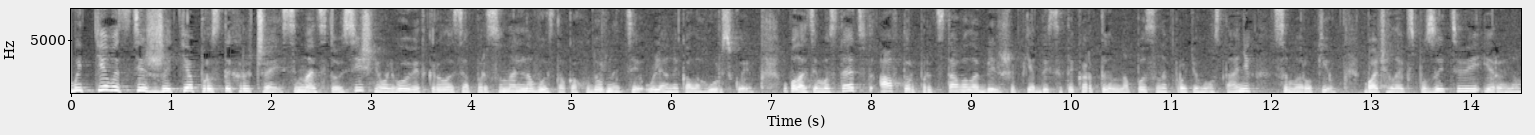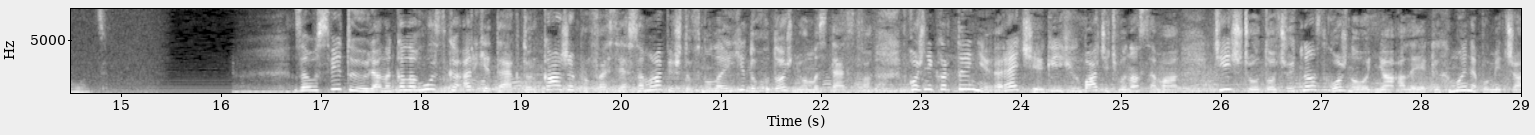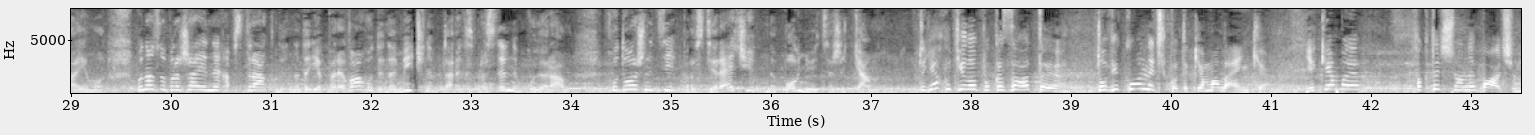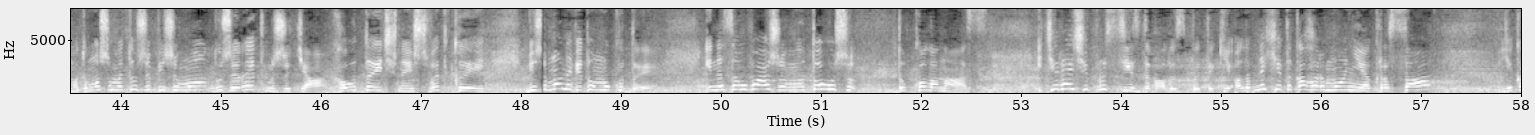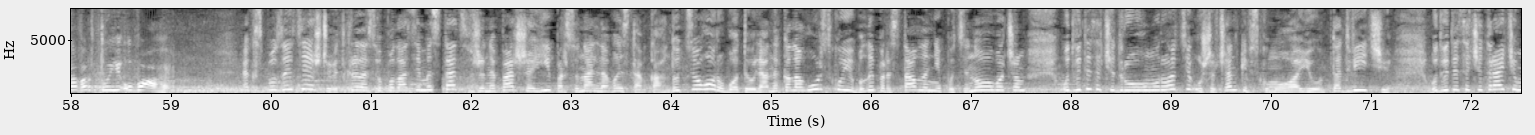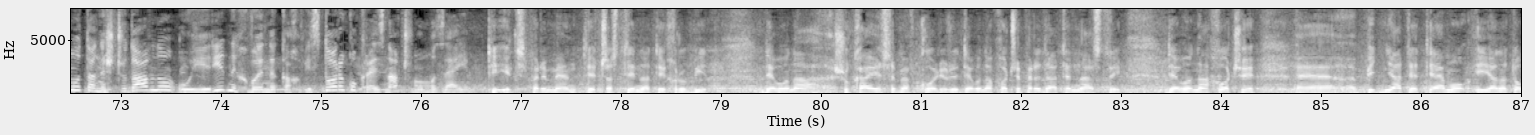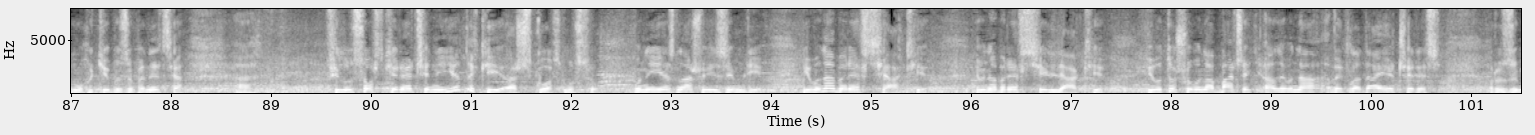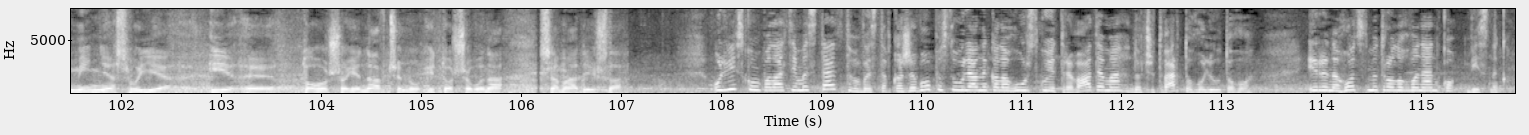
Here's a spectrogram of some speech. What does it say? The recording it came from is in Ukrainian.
Миттєвості життя простих речей. 17 січня у Львові відкрилася персональна виставка художниці Уляни Калагурської. У палаці мистецтв автор представила більше 50 картин, написаних протягом останніх семи років. Бачила експозицію Ірина Гоць. За освітою Уляна Калагурська архітектор каже, професія сама підштовхнула її до художнього мистецтва. В кожній картині речі, які їх бачить вона сама, ті, що оточують нас кожного дня, але яких ми не помічаємо. Вона зображає не абстрактне, надає перевагу динамічним та експресивним кольорам. Художниці прості речі наповнюються життям. То я хотіла показати то віконечко таке маленьке, яке ми фактично не бачимо, тому що ми дуже біжимо, дуже ритм життя, хаотичний, швидкий, біжимо невідомо куди. І не зауважуємо того, що довкола нас. І ті речі прості, здавалось би такі, але в них є така гармонія, краса, яка вартує уваги. Експозиція, що відкрилась у палаці мистецтв, вже не перша її персональна виставка. До цього роботи Уляни Калагурської були представлені поціновувачам у 2002 році у Шевченківському гаю та двічі, у 2003 та нещодавно у її рідних винниках в історико-краєзнавчому музеї. Ті експерименти, частина тих робіт, де вона шукає себе в кольорі, де вона хоче передати настрій, де вона хоче е, підняти тему, і я на тому хотів би зупинитися. Е, Філософські речі не є такі аж з космосу, вони є з нашої землі. І вона бере всякі, і вона бере всілякі. І ото, що вона бачить, але вона викладає через розуміння своє і е, того, що є навчено, і то, що вона сама дійшла. У Львівському палаці мистецтв виставка живопису Уляни Калагурської триватиме до 4 лютого. Ірина Гоць, Дмитро Логвиненко, Вісник.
